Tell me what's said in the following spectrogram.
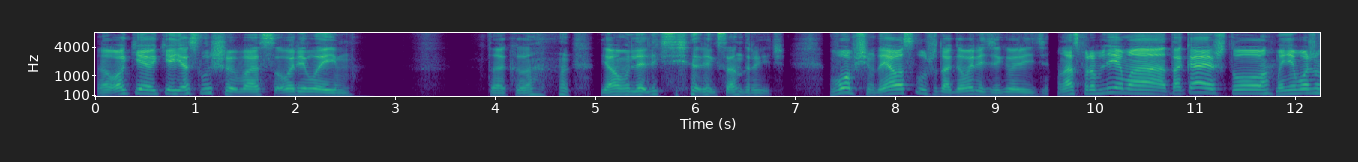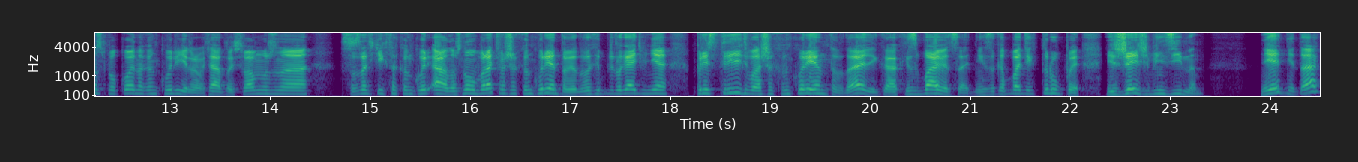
Окей, окей, я слушаю вас, Ори Лейм. Так, я вам Алексей Александрович. В общем, да я вас слушаю, да, говорите, говорите. У нас проблема такая, что мы не можем спокойно конкурировать. А, то есть вам нужно создать каких-то конкурентов. А, нужно убрать ваших конкурентов. Вы предлагаете мне пристрелить ваших конкурентов, да, или как? Избавиться от них, закопать их трупы и сжечь бензином. Нет, не так?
